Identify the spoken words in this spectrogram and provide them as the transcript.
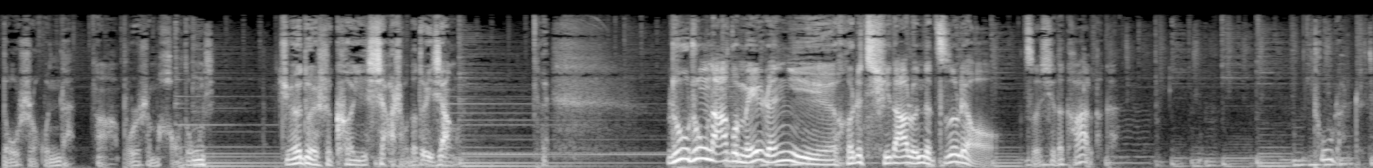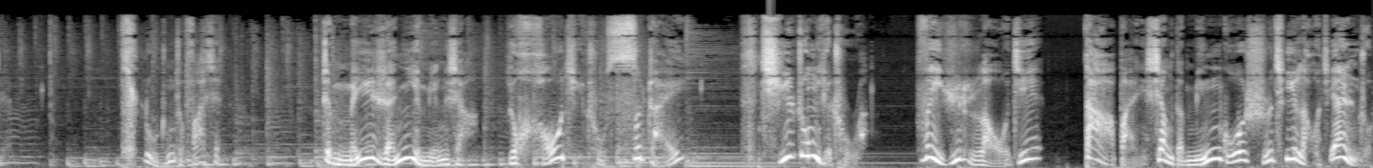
都是混蛋啊，不是什么好东西。绝对是可以下手的对象。陆中拿过梅仁义和这齐达伦的资料，仔细的看了看。突然之间，陆中就发现，这梅仁义名下有好几处私宅，其中一处啊，位于老街大板巷的民国时期老建筑，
